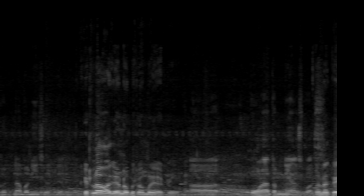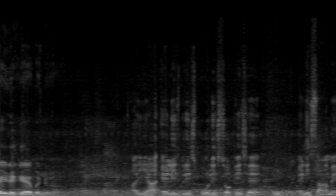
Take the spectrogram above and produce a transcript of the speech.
ઘટના બની છે અત્યારે. કેટલા વાગ્યાનો સમય હતો? આ પોણા ત્રણની આસપાસ. અને કઈ જગ્યાએ બન્યું? અહીંયા એલિસ બ્રિજ પોલીસ ચોકી છે. એની સામે.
